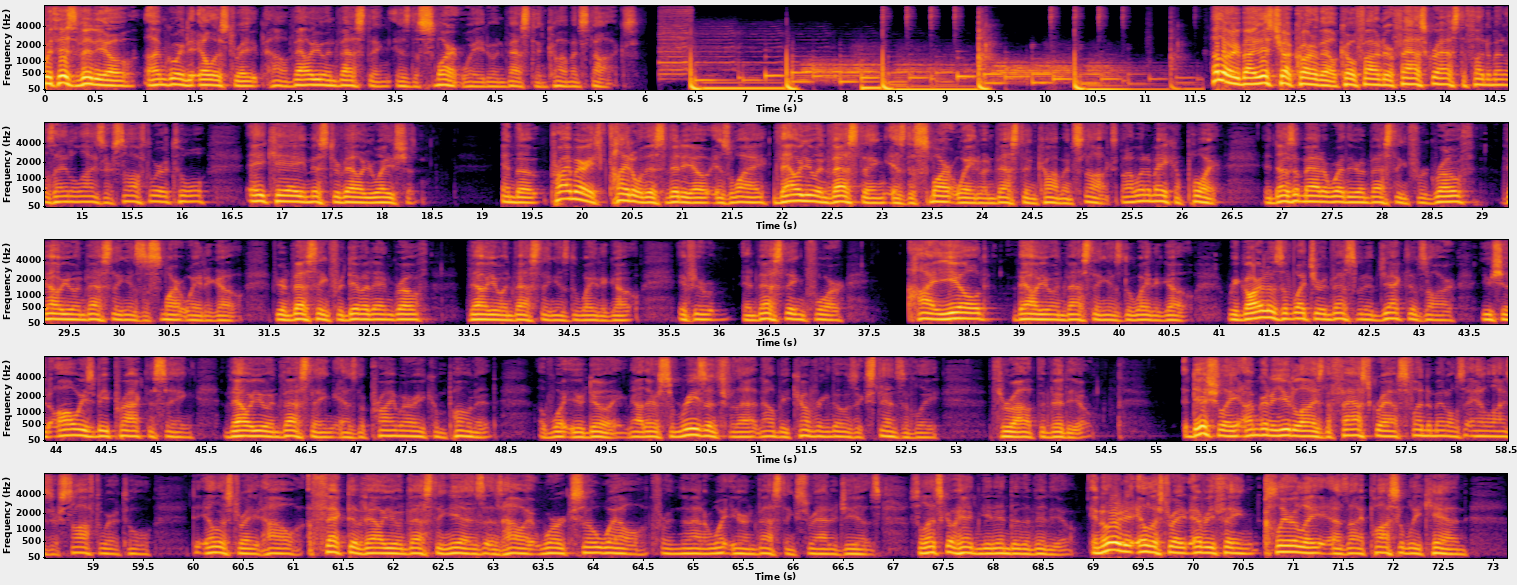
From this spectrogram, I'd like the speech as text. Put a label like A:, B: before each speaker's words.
A: With this video, I'm going to illustrate how value investing is the smart way to invest in common stocks. Hello, everybody. This is Chuck Carnevale, co-founder of FastGraphs, the Fundamentals Analyzer software tool, aka Mr. Valuation. And the primary title of this video is why value investing is the smart way to invest in common stocks. But I want to make a point. It doesn't matter whether you're investing for growth, value investing is a smart way to go. If you're investing for dividend growth, value investing is the way to go. If you're investing for high yield, value investing is the way to go regardless of what your investment objectives are, you should always be practicing value investing as the primary component of what you're doing. Now, there's some reasons for that, and I'll be covering those extensively throughout the video. Additionally, I'm going to utilize the FastGraphs Fundamentals Analyzer software tool to illustrate how effective value investing is as how it works so well for no matter what your investing strategy is. So let's go ahead and get into the video. In order to illustrate everything clearly as I possibly can,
